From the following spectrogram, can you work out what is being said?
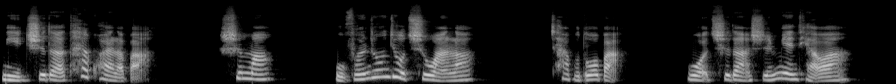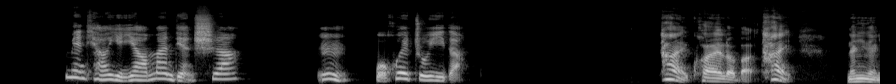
你吃的太快了吧？是吗？五分钟就吃完了，差不多吧。 我吃的是面条啊，面条也要慢点吃啊。嗯，我会注意的。太快了ば、太、何々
